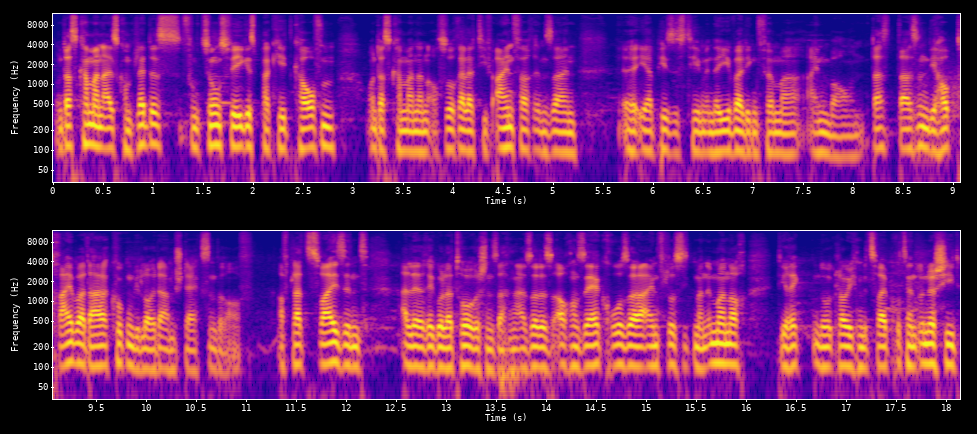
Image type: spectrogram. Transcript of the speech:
und das kann man als komplettes, funktionsfähiges Paket kaufen und das kann man dann auch so relativ einfach in sein äh, ERP-System in der jeweiligen Firma einbauen. Das, das sind die Haupttreiber, da gucken die Leute am stärksten drauf. Auf Platz zwei sind alle regulatorischen Sachen. Also das ist auch ein sehr großer Einfluss, sieht man immer noch, direkt nur, glaube ich, mit zwei Prozent Unterschied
